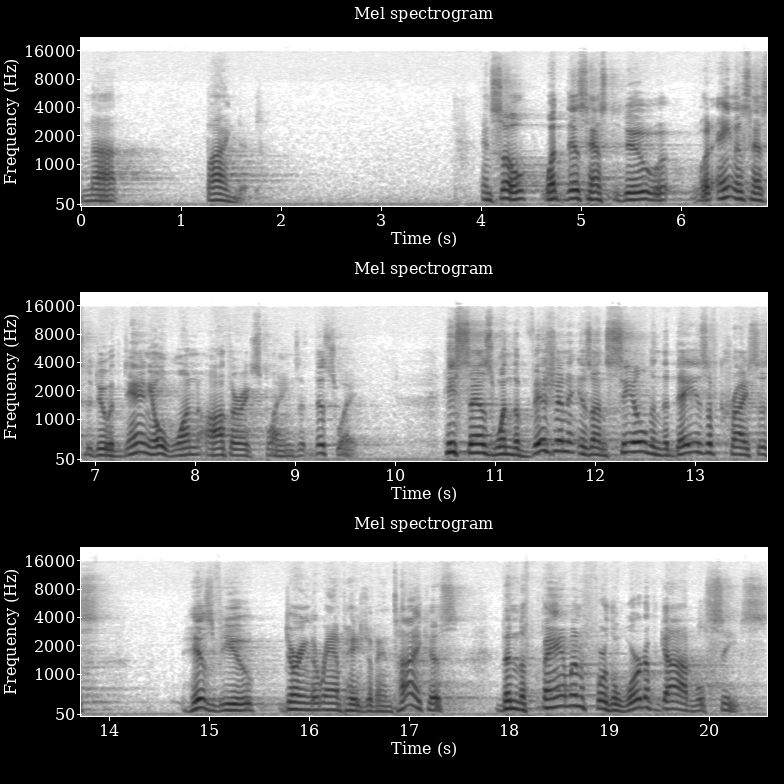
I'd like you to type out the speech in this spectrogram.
not find it. And so, what this has to do, what Amos has to do with Daniel, one author explains it this way. He says, When the vision is unsealed in the days of crisis, his view during the rampage of Antiochus, then the famine for the word of God will cease.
